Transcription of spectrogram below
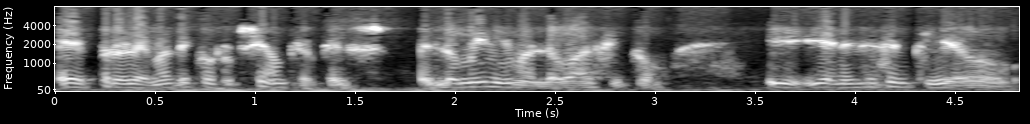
eh, problemas de corrupción, creo que es, lo mínimo, es lo básico. Y, y en ese sentido,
